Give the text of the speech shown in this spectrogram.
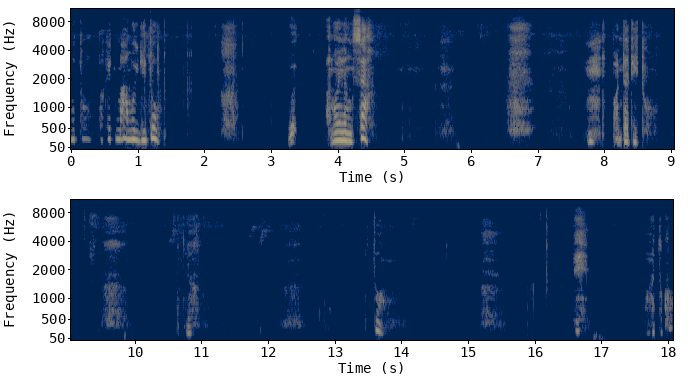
Ano to? Bakit maamoy dito? Amoy lang sa. Hmm, Banda dito. Wala. Ano to? Eh, mga dugo.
